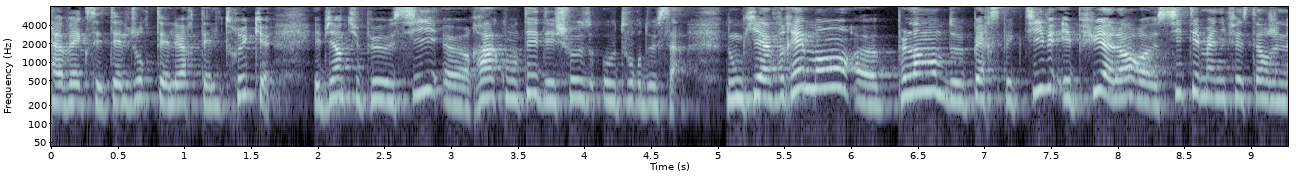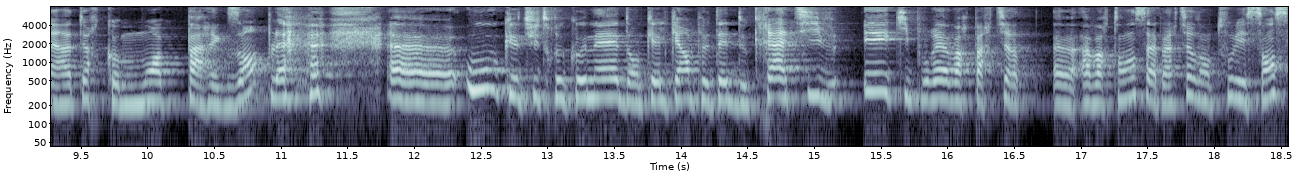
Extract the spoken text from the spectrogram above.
avec c'est tel jour, telle heure, tel truc, eh bien tu peux aussi euh, raconter des choses autour de ça. Donc il y a vraiment euh, plein de perspectives. Et puis alors, euh, si tu es manifesteur générateur comme moi par exemple, ou que tu te reconnais dans quelqu'un peut-être de créative et qui pourrait avoir, avoir tendance à partir dans tous les sens,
